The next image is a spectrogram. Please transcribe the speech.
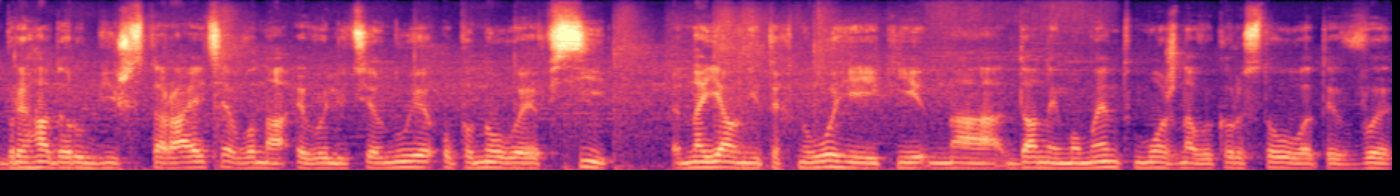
Бригада Рубіж старається, вона еволюціонує, опановує всі наявні технології, які на даний момент можна використовувати в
